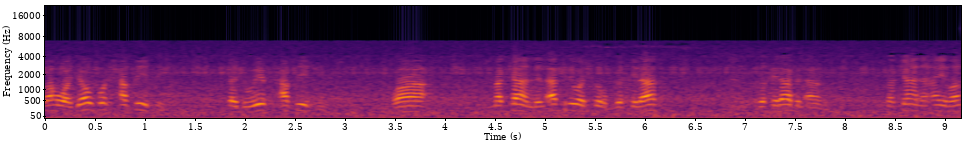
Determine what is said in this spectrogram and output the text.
فهو جوف حقيقي تجويف حقيقي ومكان للأكل والشرب بخلاف بخلاف الآن. فكان أيضا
